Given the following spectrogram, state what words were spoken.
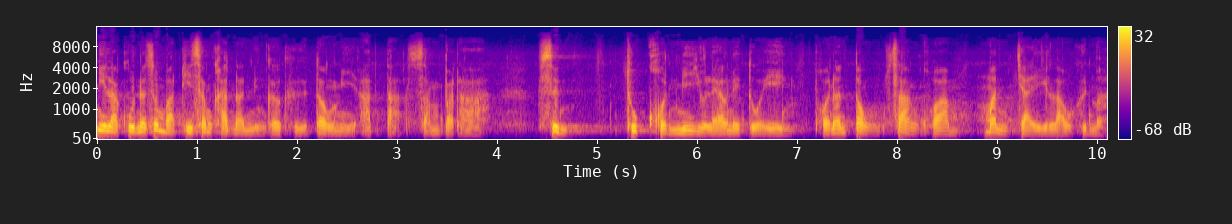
นี่หละคุณสมบัติที่สำคัญอันหนึ่งก็คือต้องมีอัตตะสัมปทา ซึ่งทุกคนมีอยู่แล้วในตัวเอง เพราะนั้นต้องสร้างความมั่นใจเราขึ้นมา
